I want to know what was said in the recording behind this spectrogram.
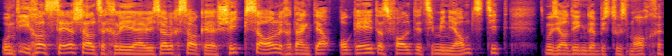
Und ich habe es zuerst als ein bisschen, äh, wie soll ich sagen, Schicksal. Ich habe gedacht, ja, okay, das fällt jetzt in meine Amtszeit. Jetzt muss ich halt irgendetwas daraus machen.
